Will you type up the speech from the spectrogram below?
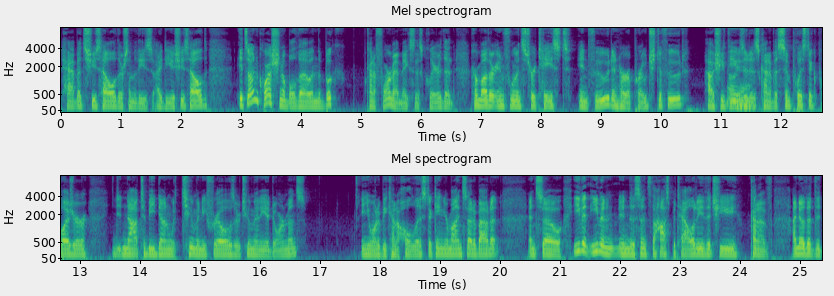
habits she's held or some of these ideas she's held. It's unquestionable though, and the book kind of format makes this clear that her mother influenced her taste in food and her approach to food. How she oh, views yeah. it as kind of a simplistic pleasure, not to be done with too many frills or too many adornments and you want to be kind of holistic in your mindset about it. And so even even in the sense the hospitality that she kind of I know that the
